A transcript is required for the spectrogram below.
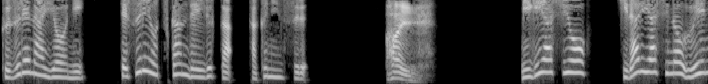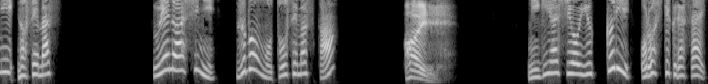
崩れないように手すりを掴んでいるか確認する。はい、右足を左足の上に乗せます。上の足にズボンを通せますか？はい、右足をゆっくり下ろしてください。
